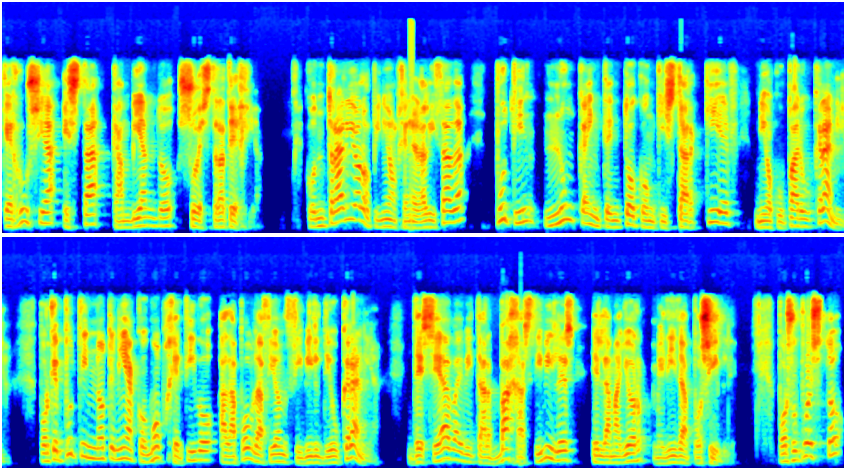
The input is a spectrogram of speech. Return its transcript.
que Rusia está cambiando su estrategia. Contrario a la opinión generalizada, Putin nunca intentó conquistar Kiev ni ocupar Ucrania, porque Putin no tenía como objetivo a la población civil de Ucrania. Deseaba evitar bajas civiles en la mayor medida posible. Por supuesto,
